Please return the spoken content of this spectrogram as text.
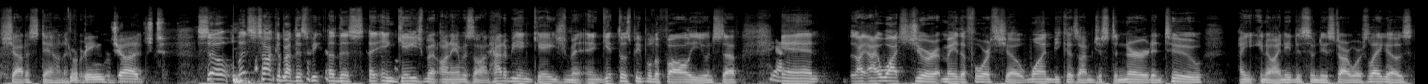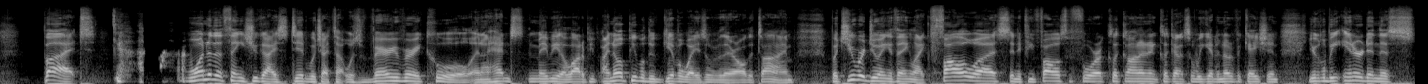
shout us down if we're, we're being we're judged. Bad. So let's talk about this uh, this uh, engagement on Amazon. How to be engagement and get those people to follow you and stuff. Yeah. And I, I, watched your May the Fourth show. One because I'm just a nerd, and two, I you know I needed some new Star Wars Legos. But one of the things you guys did, which I thought was very, very cool, and I hadn't maybe a lot of people. I know people do giveaways over there all the time, but you were doing a thing like follow us, and if you follow us before, click on it and click on it so we get a notification. You're going to be entered in this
